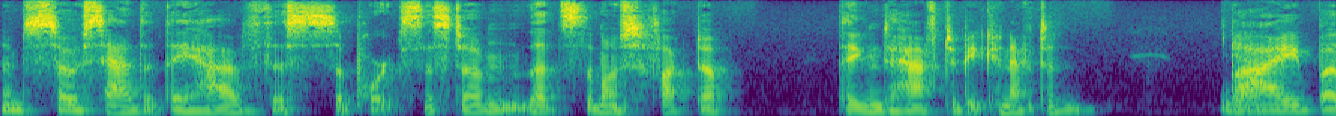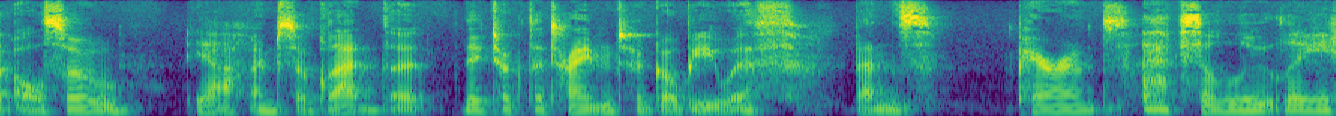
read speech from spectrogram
I'm so sad that they have this support system. That's the most fucked up thing to have to be connected yeah. by, but also yeah. I'm so glad that they took the time to go be with Ben's parents. Absolutely.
